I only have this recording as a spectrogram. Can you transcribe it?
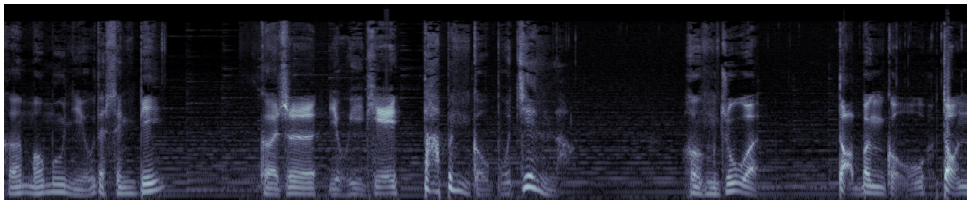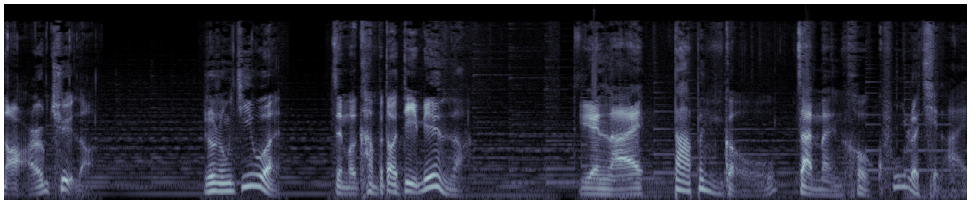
和哞哞牛的身边，可是有一天，大笨狗不见了。哼哼猪问：“大笨狗到哪儿去了？”绒绒鸡问：“怎么看不到地面了？”原来，大笨狗在门后哭了起来。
